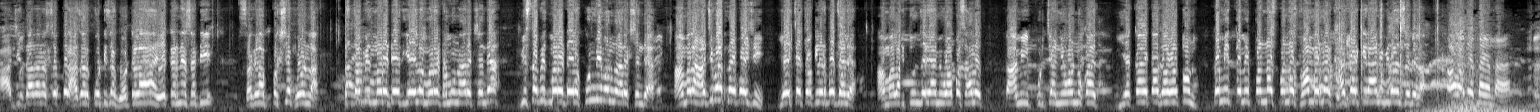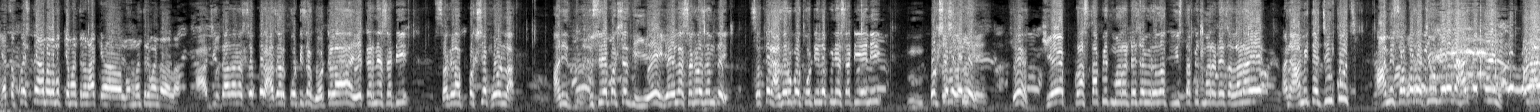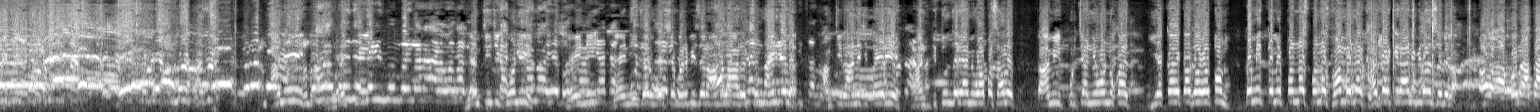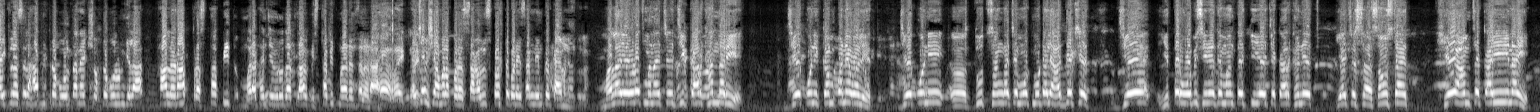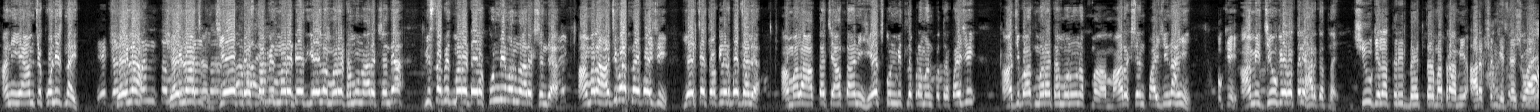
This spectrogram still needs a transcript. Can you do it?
अजितदादानं सत्तर हजार कोटीचा घोटाळा हे करण्यासाठी सगळा पक्ष फोडला. विस्थापित मराठ्यात यायला मराठा म्हणून आरक्षण द्या. विस्थापित मराठ्याला कुणबी म्हणून आरक्षण द्या. आम्हाला अजिबात नाही पाहिजे. यायच्या चॉकलेट बस झाल्या. आम्हाला तिथून जरी आम्ही वापस आलो तर आम्ही पुढच्या निवडणुकात एका एका गावातून कमीत कमी पन्नास पन्नास फॉर्म भरणार खासदारकीला आणि विधानसभेला. आवाज येत नाही यांना. याचा प्रश्न आम्हाला मुख्यमंत्र्याला मंत्रिमंडळाला. अजितदादानं सत्तर हजार कोटीचा घोटाळा हे करण्यासाठी सगळा पक्ष फोडला. आणि दुसऱ्या पक्षात ये यायला सगळं जमतंय. सत्तर हजार रुपये कोटी लपविण्यासाठी यांनी पक्ष बदलले. हे हे प्रस्थापित मराठ्याच्या विरोधात विस्थापित मराठ्याचा लढा आहे. आणि आम्ही ते जिंकूच. आम्ही स्वतःचा जीव गेला हरकत नाही पण आम्ही जिंकू. हे सगळे आमदार खासदार आणि यांची- जी कोणी यांनी यांनी जर वर्षभर बी जर आम्हाला आरक्षण नाही दिलं आमची राहण्याची तयारी आहे. आणि तिथून जरी आम्ही वापस आलो तर आम्ही पुढच्या निवडणुकात एका एका गावातून कमीत कमी पन्नास पन्नास फॉर्म भरणार खासदारकीला आणि विधानसभेला. आपण आता ऐकलं असेल हा मित्र बोलताना एक शब्द बोलून गेला. हा लढा प्रस्थापित मराठ्यांच्या विरोधातला विस्थापित मराठ्यांचा लढा हा, आहे. त्याच्याविषयी आम्हाला परत सांगा. अजून स्पष्टपणे सांग नेमकं काय म्हणत तुला? मला एवढंच म्हणायचं जी कारखानदारी आहे जे कोणी कंपन्यावाले आहेत जे कोणी दूध संघाचे मोठमोठाले अध्यक्ष आहेत जे इतर ओबीसी नेते म्हणतात की याचे कारखाने आहेत याचे संस्था आहेत हे आमचं काहीही नाही आणि हे आमचे कोणीच नाहीत. शैला शैला जे प्रस्थापित मराठी आहेत यायला मराठा म्हणून आरक्षण द्या विस्थापित मराठ्याला कुणबी म्हणून आरक्षण द्या. आम्हाला अजिबात नाही पाहिजे याच्या चॉकलेट बस झाल्या. आम्हाला आताचे आता आणि हेच कुणबीतलं प्रमाणपत्र पाहिजे. अजिबात मराठा म्हणून आरक्षण पाहिजे नाही. ओके आम्ही जीव गेला तरी हरकत नाही. जीव गेला तरी बेहतर मात्र आम्ही आरक्षण घेतल्याशिवाय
